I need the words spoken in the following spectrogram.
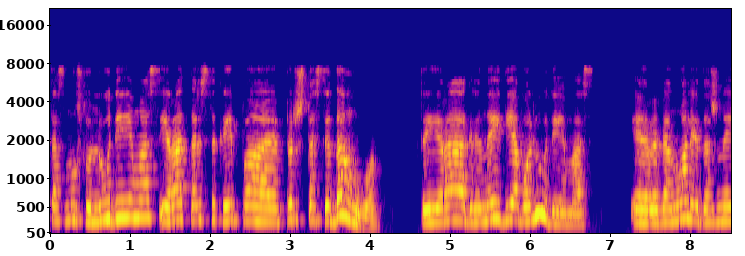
tas mūsų liūdėjimas yra tarsi kaip pirštas į dangų. Tai yra grinai Dievo liūdėjimas. Ir vienuoliai dažnai,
